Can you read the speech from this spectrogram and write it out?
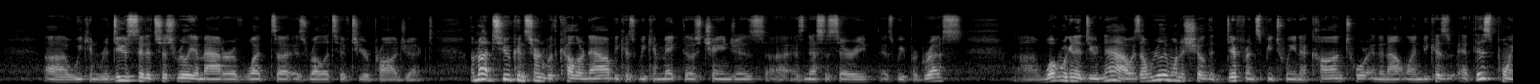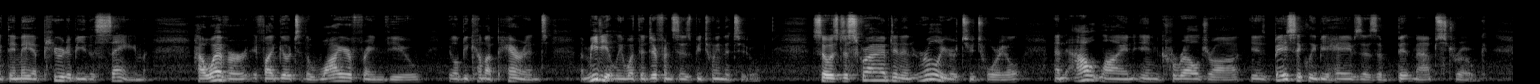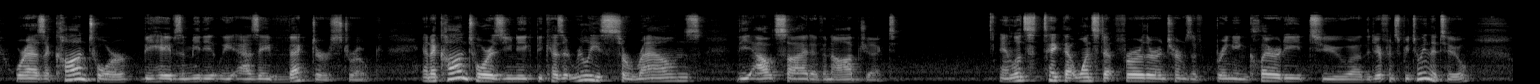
uh, we can reduce it. It's just really a matter of what uh, is relative to your project. I'm not too concerned with color now because we can make those changes uh, as necessary as we progress. Uh, what we're going to do now is I really want to show the difference between a contour and an outline because at this point they may appear to be the same. However, if I go to the wireframe view, it'll become apparent immediately what the difference is between the two. So as described in an earlier tutorial, an outline in CorelDRAW is basically behaves as a bitmap stroke whereas a contour behaves immediately as a vector stroke. And a contour is unique because it really surrounds the outside of an object. And let's take that one step further in terms of bringing clarity to uh, the difference between the two.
